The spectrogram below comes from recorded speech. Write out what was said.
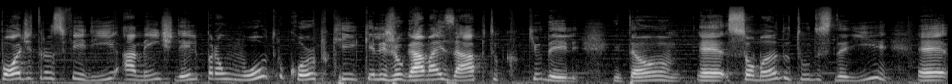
pode transferir a mente dele para um outro corpo que, que ele julgar mais apto que o dele. Então, é, somando tudo isso daí, é,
